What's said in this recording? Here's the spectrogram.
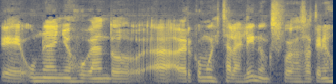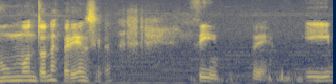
eh, un año jugando a, a ver cómo instalas Linux, pues, o sea, tienes un montón de experiencia. Sí, sí. Y,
